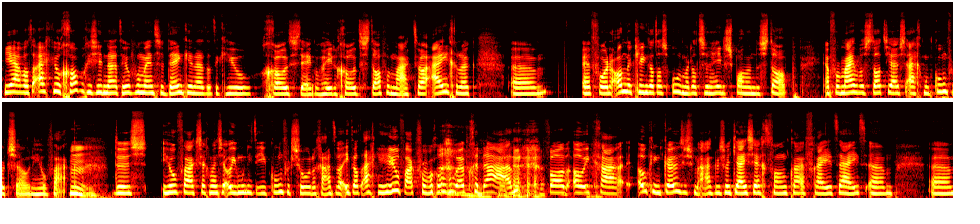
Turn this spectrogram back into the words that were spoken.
Ja, wat eigenlijk heel grappig is inderdaad, heel veel mensen denken inderdaad dat ik heel groot denk of hele grote stappen maak. Terwijl eigenlijk ehm, en voor een ander klinkt dat als oeh, maar dat is een hele spannende stap. En voor mij was dat juist eigenlijk mijn comfortzone heel vaak. Hm. Dus heel vaak zeggen mensen, oh je moet niet in je comfortzone gaan. Terwijl ik dat eigenlijk heel vaak voor mijn gevoel heb gedaan. Van, oh ik ga ook in keuzes maken. Dus wat jij zegt van qua vrije tijd. ehm, ehm,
